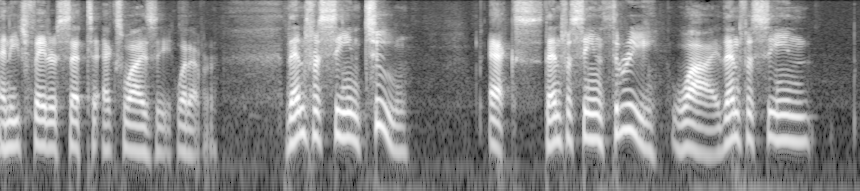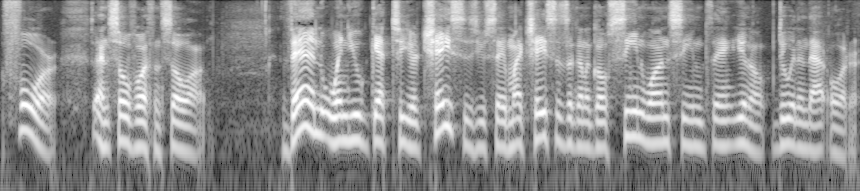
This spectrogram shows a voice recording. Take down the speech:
and each fader set to XYZ, whatever. Then for scene two, X. Then for scene three, Y. Then for scene four, and so forth and so on. Then when you get to your chases, you say, my chases are going to go scene one, scene thing, you know, do it in that order.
